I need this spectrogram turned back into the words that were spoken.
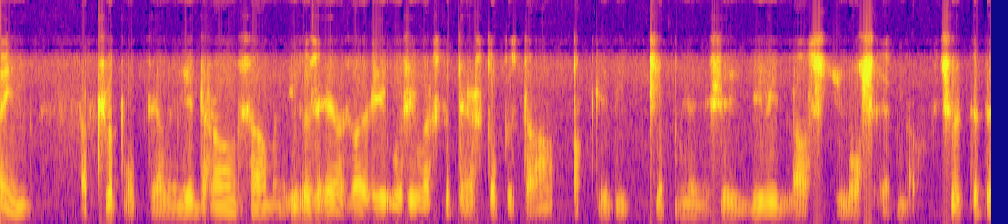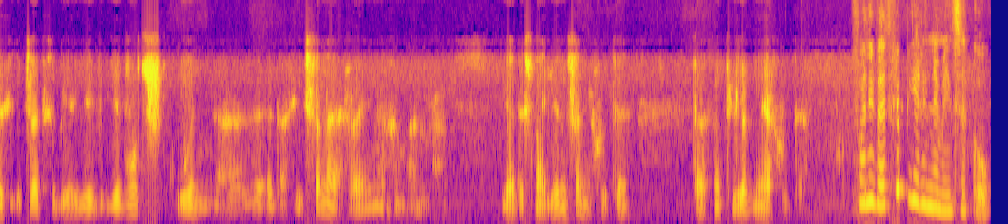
tuin 'n klip optel en jy draam saam en iewers eers waar jy oor die hoogste berg top is daar pak jy die klip neer en sê jy wil los los dit nou. So dit is iets wat gebeur. Jy jy word skoon uh, dit is van 'n reiniging man ja dis maar een van die goede. Dit is natuurlik meer goede. Van die wat gebeur in 'n mens se kop?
